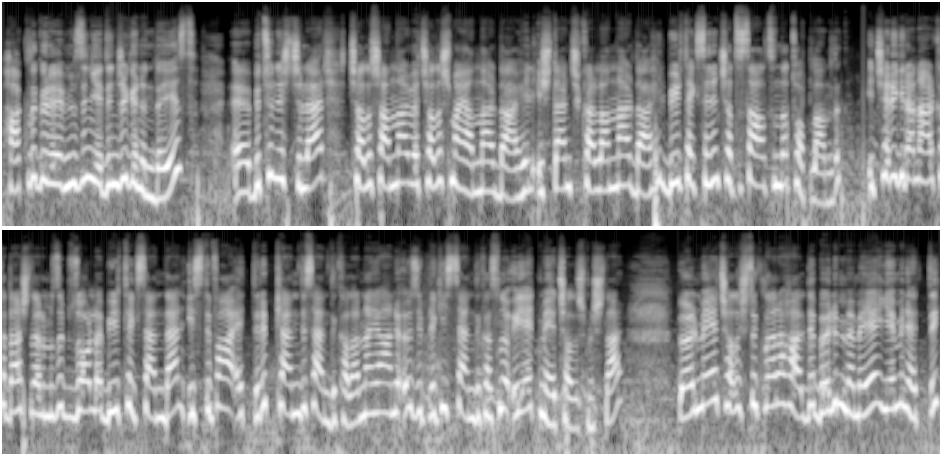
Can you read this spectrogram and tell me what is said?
Haklı görevimizin 7. günündeyiz. Ee, bütün işçiler, çalışanlar ve çalışmayanlar dahil, işten çıkarılanlar dahil bir tek senin çatısı altında toplandık. İçeri giren arkadaşlarımızı zorla bir tek senden istifa ettirip kendi sendikalarına yani Öziplik İş Sendikası'na üye etmeye çalışmışlar. Bölmeye çalıştıkları halde bölünmemeye yemin ettik.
